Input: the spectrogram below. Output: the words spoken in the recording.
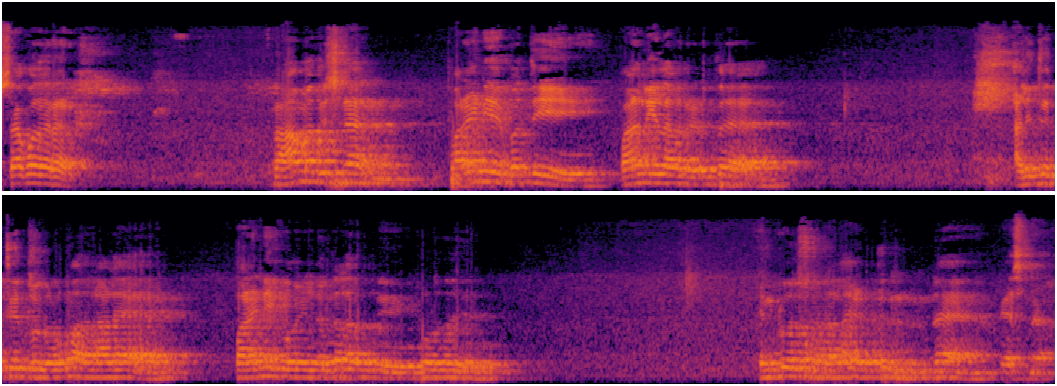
சகோதரர் ராமகிருஷ்ணன் பழனியை பற்றி பழனியில் அவர் எடுத்த அளித்த தீர்ப்புகளும் அதனால பழனி கோயில் வந்து அவருக்கு இப்பொழுது என்க்ளோஸ்மெண்ட் எடுத்துட்டு பேசினார்.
